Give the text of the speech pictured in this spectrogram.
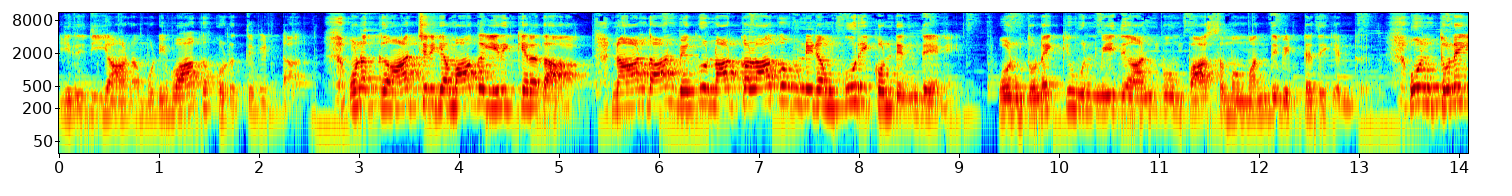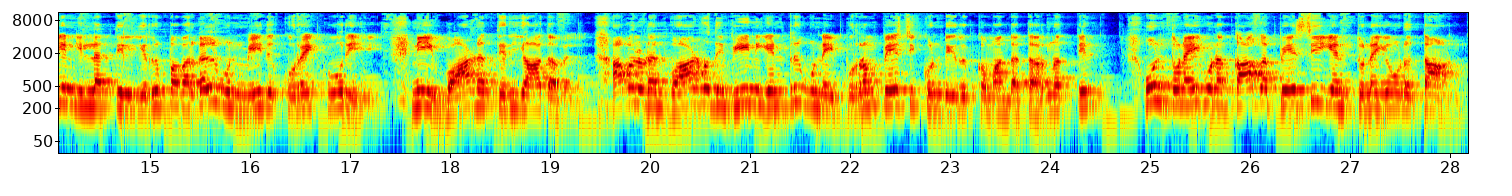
இறுதியான முடிவாக கொடுத்து விட்டார். உனக்கு ஆச்சரியமாக இருக்கிறதா? நான் தான் வெகு நாட்களாக உன்னிடம் கூறிக்கொண்டிருந்தேனே. உன் துணைக்கு உன் மீது அன்பும் பாசமும் வந்து விட்டது என்று. உன் துணையின் இல்லத்தில் இருப்பவர்கள் உன் மீது குறை கூறி நீ வாழ தெரியாதவள். அவளுடன் வாழ்வது வீண் என்று உன்னை புறம் பேசிக் கொண்டிருக்கும் அந்த தருணத்தில் உன் துணை உனக்காக பேசி என் துணையோடு தான்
